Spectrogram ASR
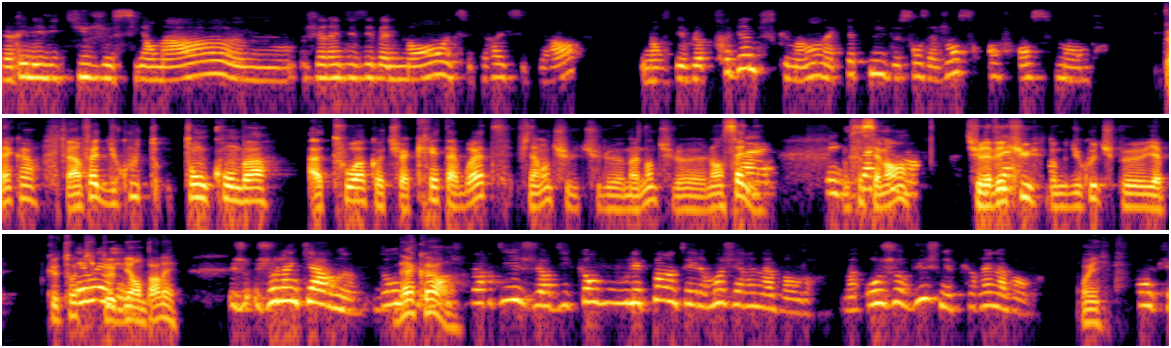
gérer les litiges s'il y en a, euh, gérer des événements, etc., etc. Et on se développe très bien puisque maintenant, on a 4200 agences en France membres. D'accord. Ben, en fait, du coup, ton combat à toi, quand tu as créé ta boîte, finalement, tu, tu le, maintenant, tu l'enseignes. donc ça, c'est marrant. Tu l'as vécu, donc du coup, tu peux, il n'y a que toi qui peux bien en parler. Je, l'incarne. Donc, D'accord. je leur dis, je leur dis, quand vous voulez pas intégrer, moi, j'ai rien à vendre. Aujourd'hui, je n'ai plus rien à vendre. Oui. Donc,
